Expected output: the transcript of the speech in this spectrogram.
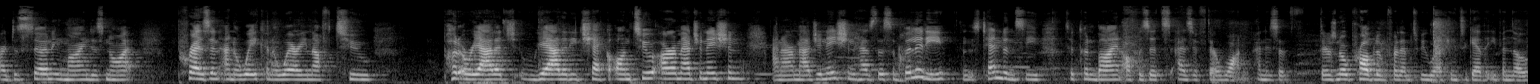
Our discerning mind is not present and awake and aware enough to put a reality, reality check onto our imagination, and our imagination has this ability and this tendency to combine opposites as if they're one, and as if there's no problem for them to be working together, even though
